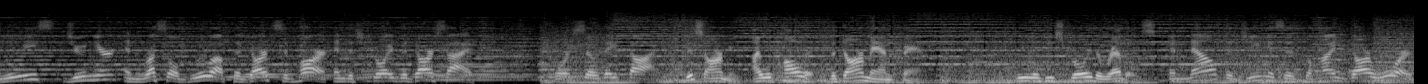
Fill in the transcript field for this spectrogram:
Luis, Jr., and Russell blew up the Darth Sidhar and destroyed the Darside. Or so they thought. This army, I will call it, the Dhar Mann Fam. We will destroy the rebels. And now, the geniuses behind Dhar Wars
